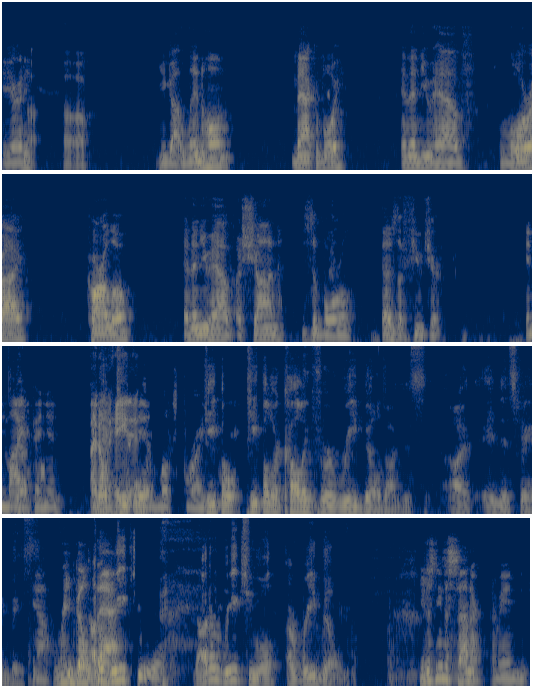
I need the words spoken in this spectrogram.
You ready? uh-oh You got Lindholm, McAvoy, and then you have Lohrei, Carlo, and then you have Ahcan Zboril. That is the future, in my Yeah. opinion. i don't And hate it It looks bright. People people are calling for a rebuild on this uh, in this fan base. Yeah, rebuild Not that. a retool, not a retool, a rebuild. You just need a center. I mean,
